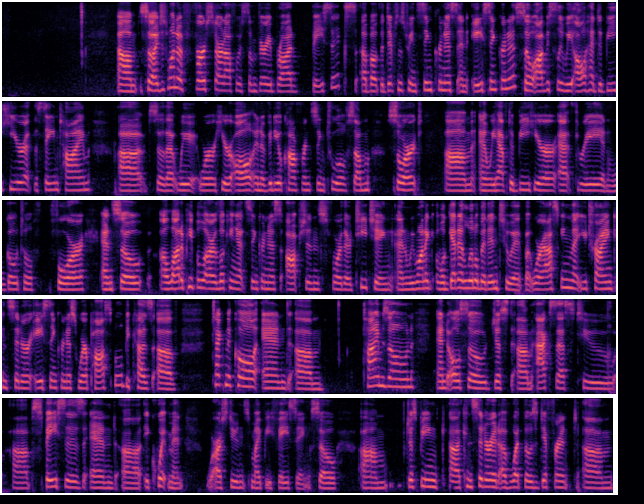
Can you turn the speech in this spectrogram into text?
Um, so I just want to first start off with some very broad basics about the difference between synchronous and asynchronous. So obviously we all had to be here at the same time uh, so that we were here all in a video conferencing tool of some sort. Um, and we have to be here at three and we'll go till four. And so a lot of people are looking at synchronous options for their teaching and we want to, we'll get a little bit into it, but we're asking that you try and consider asynchronous where possible because of technical and um, time zone and also just um, access to uh, spaces and uh, equipment where our students might be facing. So um, just being uh, considerate of what those different um,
